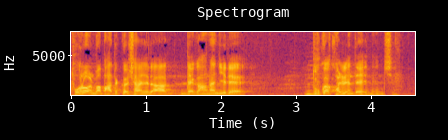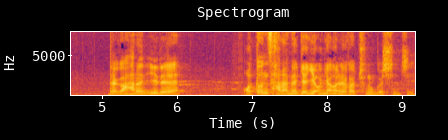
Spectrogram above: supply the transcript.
돈을 얼마 받을 것이 아니라 내가 하는 일에 누가 관련되어 있는지, 내가 하는 일에 어떤 사람에게 영향을 내가 주는 것인지.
